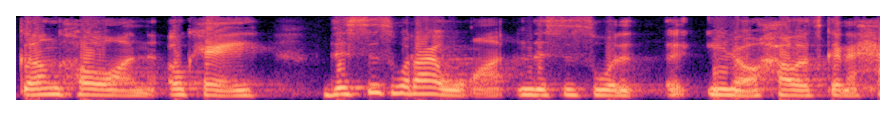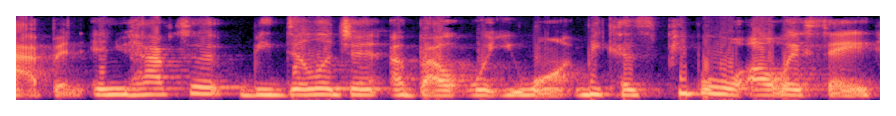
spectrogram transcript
gung ho on, okay, this is what I want and this is what, you know, how it's going to happen. And you have to be diligent about what you want because people will always say,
